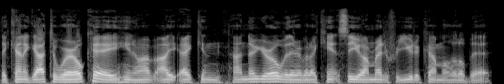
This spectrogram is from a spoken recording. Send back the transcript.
they kind of got to where okay, you know, I, I I can I know you're over there, but I can't see you. I'm ready for you to come a little bit.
